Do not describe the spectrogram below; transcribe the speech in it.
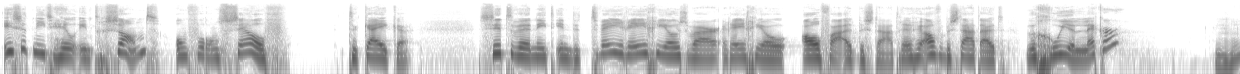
is het niet heel interessant om voor onszelf te kijken. Zitten we niet in de twee regio's waar regio Alpha uit bestaat? Regio Alpha bestaat uit we groeien lekker, Mhm.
